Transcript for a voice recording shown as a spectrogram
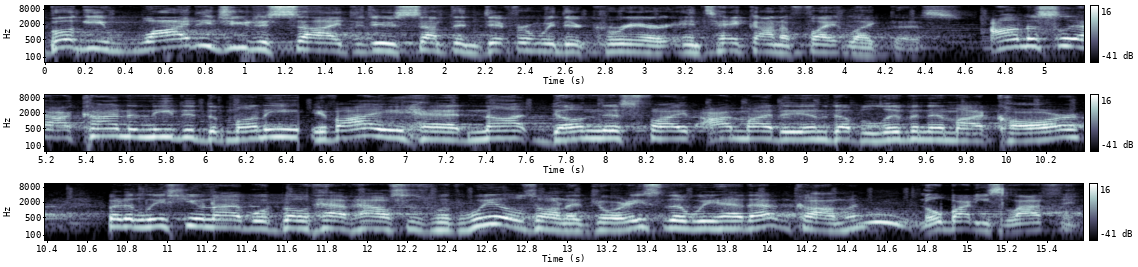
Boogie, why did you decide to do something different with your career and take on a fight like this? Honestly, I kind of needed the money. If I had not done this fight, I might have ended up living in my car. But at least you and I would both have houses with wheels on it, Jordy, so that we had that in common. Nobody's laughing.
